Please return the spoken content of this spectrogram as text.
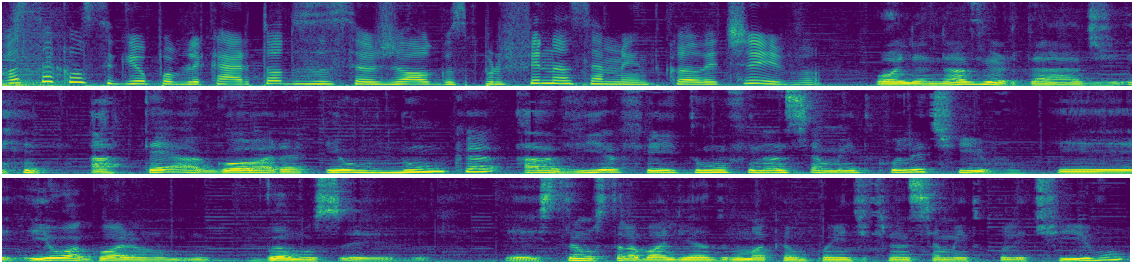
Você conseguiu publicar todos os seus jogos por financiamento coletivo? Olha, na verdade, até agora eu nunca havia feito um financiamento coletivo. Eu agora, vamos, é, é, estamos trabalhando numa campanha de financiamento coletivo,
